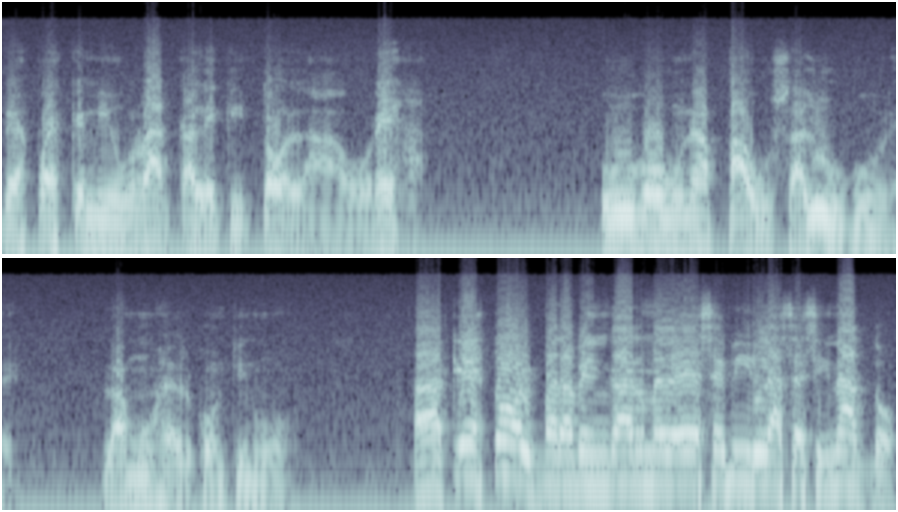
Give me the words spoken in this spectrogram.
después que mi urraca le quitó la oreja. Hubo una pausa lúgubre. La mujer continuó. Aquí estoy para vengarme de ese vil asesinato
